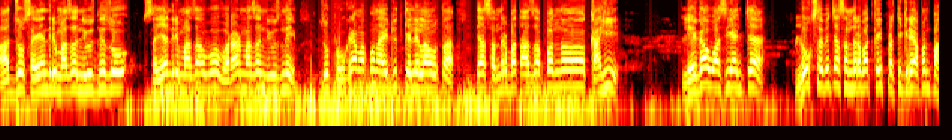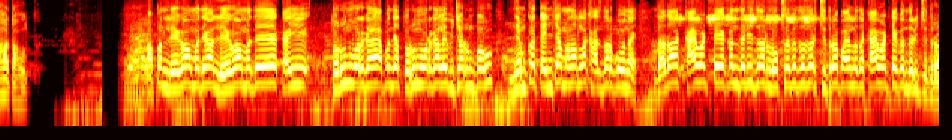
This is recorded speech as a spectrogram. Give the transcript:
आज जो सह्याद्री माझा न्यूजने जो सह्याद्री माझा व वराड माझा न्यूजने जो प्रोग्राम आपण आयोजित केलेला होता त्या संदर्भात आज आपण काही लेगाववासियांच्या लोकसभेच्या संदर्भात काही प्रतिक्रिया आपण पाहत आहोत. आपण लेगावमध्ये लेगावमध्ये काही तरुण वर्ग आहे. आपण त्या तरुण वर्गाला विचारून पाहू. नेमकं त्यांच्या मनातला खासदार कोण आहे? दादा काय वाटते एकंदरीत जर लोकसभेचं जर चित्र पाहिलं तर काय वाटते एकंदरीत चित्र?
